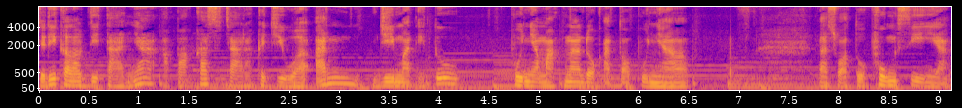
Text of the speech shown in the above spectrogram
Jadi kalau ditanya apakah secara kejiwaan jimat itu punya makna dok atau punya uh, suatu fungsi ya,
